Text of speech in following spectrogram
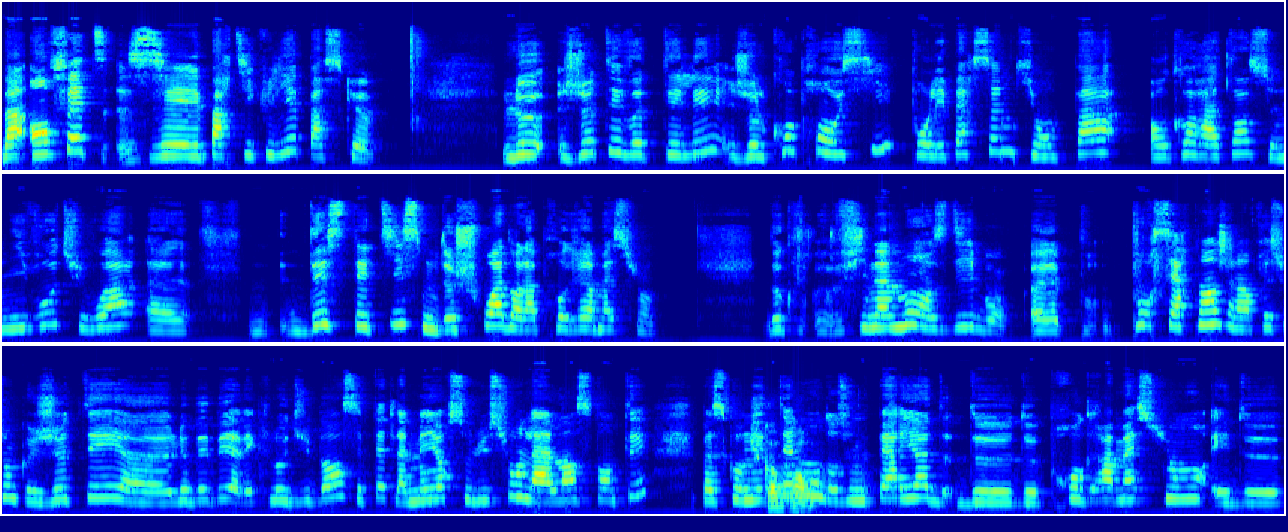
Bah, en fait, c'est particulier parce que le jeter votre télé, je le comprends aussi pour les personnes qui n'ont pas encore atteint ce niveau, tu vois, euh, d'esthétisme, de choix dans la programmation. Donc finalement, on se dit, bon, euh, pour, pour, certains, j'ai l'impression que jeter euh, le bébé avec l'eau du bain, c'est peut-être la meilleure solution là à l'instant T, parce qu'on est comprends. tellement dans une période de, de programmation et de,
